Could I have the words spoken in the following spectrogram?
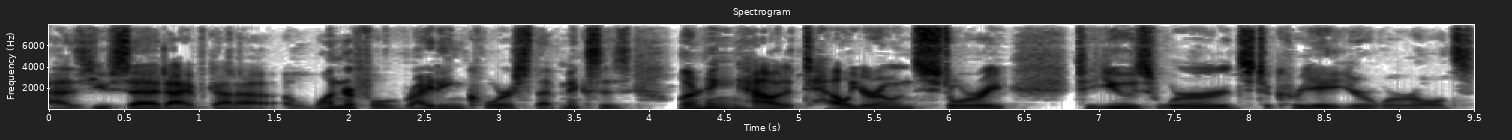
as you said, I've got a, a, wonderful writing course that mixes learning how to tell your own story, to use words to create your worlds.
